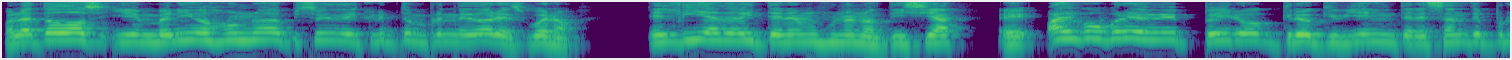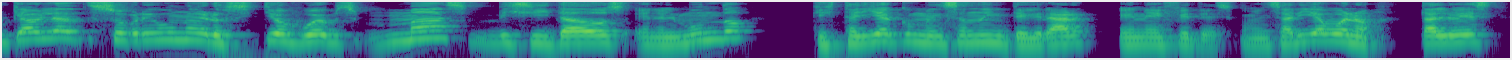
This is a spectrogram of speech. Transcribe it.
Hola a todos y bienvenidos a un nuevo episodio de Cripto Emprendedores. Bueno, el día de hoy tenemos una noticia eh, algo breve, pero creo que bien interesante porque habla sobre uno de los sitios web más visitados en el mundo que estaría comenzando a integrar NFTs. Comenzaría, bueno, tal vez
